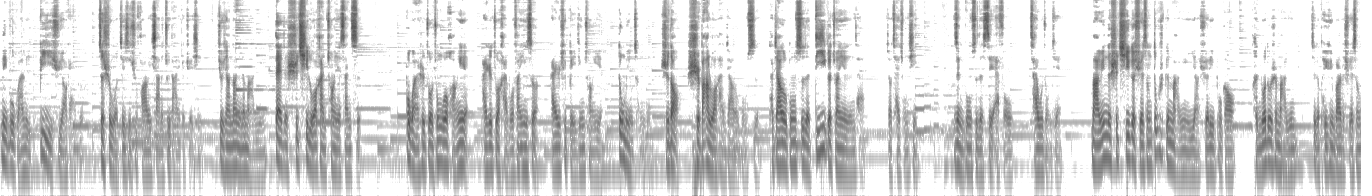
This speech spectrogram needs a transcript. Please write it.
内部管理必须要改革。这是我这次去华为下的最大一个决心。就像当年的马云带着十七罗汉创业三次，不管是做中国黄页，还是做海博翻译社，还是去北京创业，都没有成功。直到十八罗汉加入公司，他加入公司的第一个专业人才叫蔡崇信，任公司的 CFO 财务总监。马云的十七个学生都是跟马云一样，学历不高。很多都是马云这个培训班的学生，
